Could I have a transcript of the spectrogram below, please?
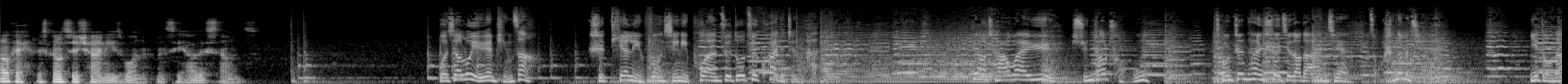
Okay, let's go to the Chinese one. Let's see how this sounds. 我叫落野院平藏，是天岭奉行里破案最多最快的侦探。调查外遇、寻找宠物，从侦探涉及到的案件总是那么简单，你懂的。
